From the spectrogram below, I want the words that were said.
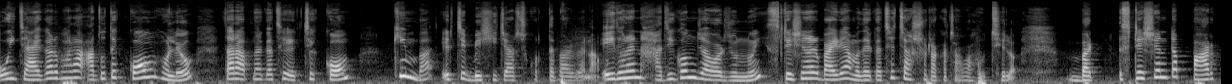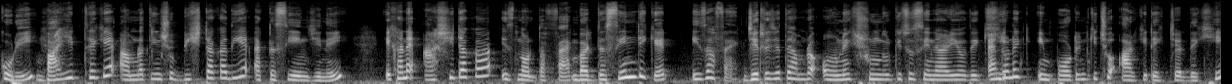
ওই জায়গার ভাড়া আদতে কম হলেও তারা আপনার কাছে এর চেয়ে কম কিংবা এর চেয়ে বেশি চার্জ করতে পারবে না। এই ধরেন হাজিগঞ্জ যাওয়ার জন্যই স্টেশনের বাইরে আমাদের কাছে চারশো টাকা চাওয়া হচ্ছিল। বাট স্টেশনটা পার করেই বাহির থেকে আমরা তিনশো বিশ টাকা দিয়ে একটা সিএনজি নেই। এখানে আশি টাকা is not the fact but the syndicate is a fact যেতে যেতে আমরা অনেক সুন্দর কিছু সিনারিও দেখি অ্যান্ড অনেক ইম্পর্টেন্ট কিছু আর্কিটেকচার দেখি।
